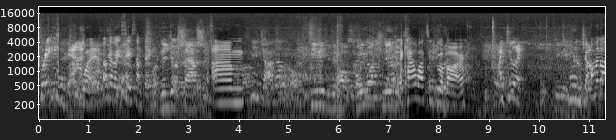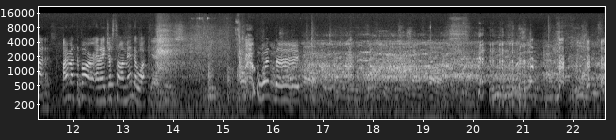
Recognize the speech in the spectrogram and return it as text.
Breaking Bad. What? Okay, wait, say something. Ninja Assassin, Um, Teenage Ninja. Oh, we a cow walks into a bar. I do like Teenage Oh my god, I'm at the bar and I just saw Amanda walk in. What the heck?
